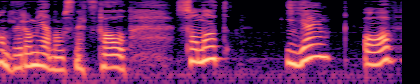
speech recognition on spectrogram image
handler om gjennomsnittstall. Sånn at én av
